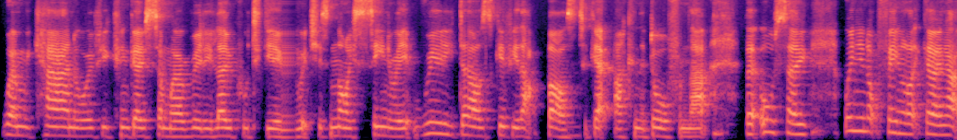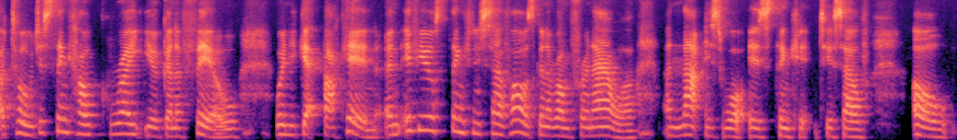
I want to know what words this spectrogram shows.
when we can or if you can go somewhere really local to you which is nice scenery it really does give you that buzz to get back in the door from that. But also when you're not feeling like going out at all just think how great you're going to feel when you get back in. And if you're thinking to yourself oh, i was going to run for an hour and that is what is thinking to yourself oh,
